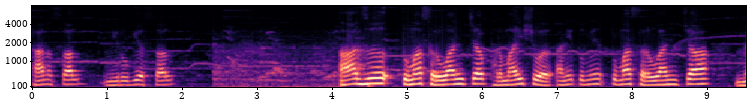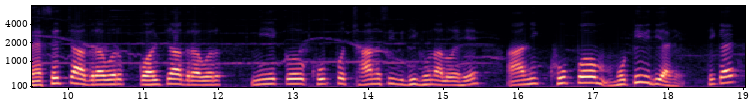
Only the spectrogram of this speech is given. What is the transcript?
छान असाल निरोगी असाल. आज तुम्हा सर्वांच्या फरमाईशवर आणि तुम्ही तुम्हा सर्वांच्या मॅसेजच्या आग्रावर कॉलच्या आग्रावर मी एक खूप छान अशी विधी घेऊन आलो आहे आणि खूप मोठी विधी आहे. ठीक आहे?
